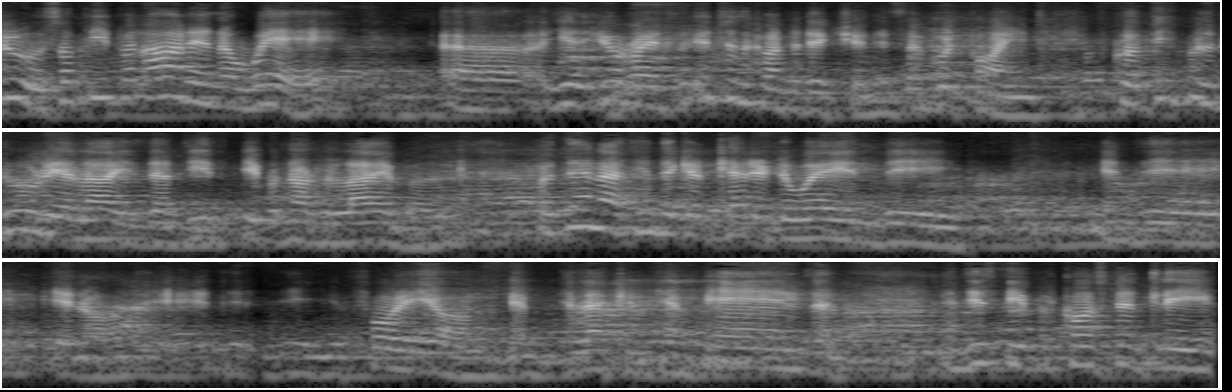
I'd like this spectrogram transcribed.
true. So people are in a way, uh, yeah, you're right, it is a contradiction. It's a good point. Because people do realize that these people are not reliable. But then I think they get carried away in the, in the, you know, the, the, euphoria of election campaigns and, and these people constantly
